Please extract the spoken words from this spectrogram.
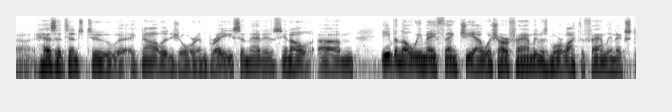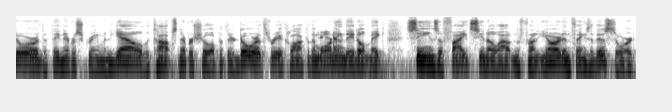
uh, hesitant to acknowledge or embrace, and that is, you know, um, even though we may think, gee, I wish our family was more like the family next door, that they never scream and yell, the cops never show up at their door at 3 o'clock in the morning, yeah. they don't make scenes of fights, you know, out in the front yard and things of this sort.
